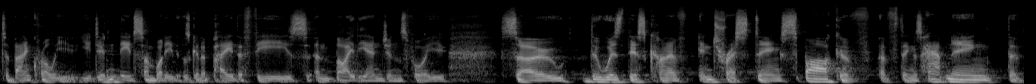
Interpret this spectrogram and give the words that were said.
to bankroll you. You didn't need somebody that was going to pay the fees and buy the engines for you. So there was this kind of interesting spark of, of things happening, the,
